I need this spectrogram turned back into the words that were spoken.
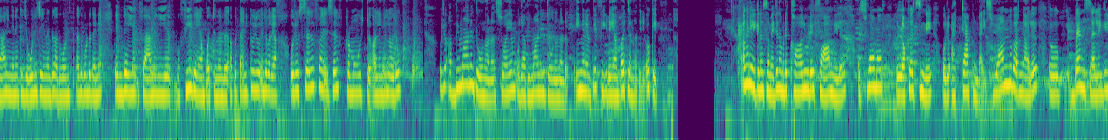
ഞാൻ ഇങ്ങനെയൊക്കെ ജോലി ചെയ്യുന്നുണ്ട്. അതുകൊണ്ട് അതുകൊണ്ട് തന്നെ എന്റെ ഈ ഫാമിലിയെ ഫീഡ് ചെയ്യാൻ പറ്റുന്നുണ്ട്. അപ്പോൾ തനിക്കൊരു എന്താ പറയുക ഒരു സെൽഫ് സെൽഫ് പ്രൊമോട്ട് അല്ലെങ്കിൽ ഒരു ഒരു അഭിമാനം തോന്നുകയാണ്. സ്വയം ഒരു അഭിമാനം തോന്നുന്നുണ്ട്. ഇങ്ങനെയൊക്കെ ഫീഡ് ചെയ്യാൻ പറ്റുന്നതിൽ. ഓക്കെ അങ്ങനെ ഇരിക്കുന്ന സമയത്ത് നമ്മുടെ കാലുടെ ഫാമിൽ സ്വാം ഓഫ് ലോക്കറ്റ്സിന്റെ ഒരു അറ്റാക്ക് ഉണ്ടായി. സ്വാം എന്ന് പറഞ്ഞാൽ ഡൻസ് അല്ലെങ്കിൽ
